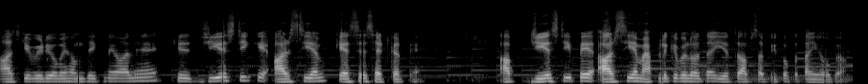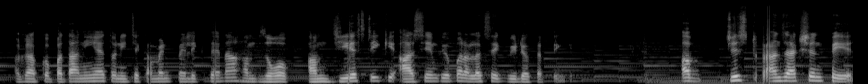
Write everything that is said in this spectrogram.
आज के वीडियो में हम देखने वाले हैं कि जीएसटी के आरसीएम कैसे सेट करते हैं। आप जीएसटी पे आरसीएम एप्लीकेबल होता है, ये तो आप सभी को पता ही होगा। अगर आपको पता नहीं है तो नीचे कमेंट में लिख देना। हम जो, हम जीएसटी के आरसीएम के ऊपर अलग से एक वीडियो कर देंगे। अब जिस ट्रांजैक्शन पे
